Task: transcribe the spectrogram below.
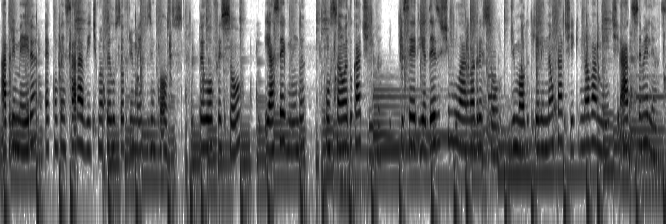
A primeira é compensar a vítima pelos sofrimentos impostos pelo ofensor, e a segunda, função educativa, que seria desestimular o agressor, de modo que ele não pratique novamente atos semelhantes.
